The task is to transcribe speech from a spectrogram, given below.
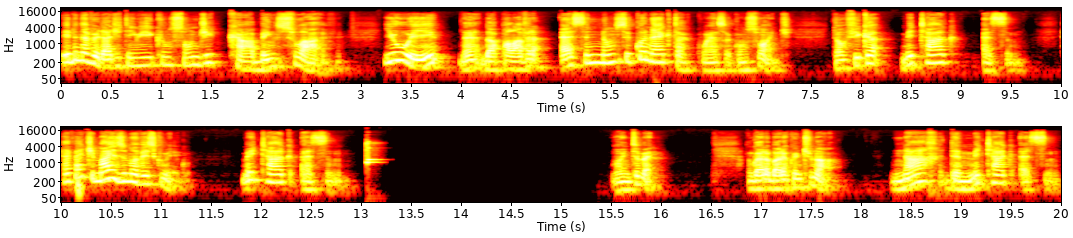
ele na verdade tem meio que um som de K bem suave. E o E, né, da palavra Essen não se conecta com essa consoante. Então fica Mittagessen. Repete mais uma vez comigo. Mittagessen. Muito bem. Agora bora continuar. Nach dem Mittagessen.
